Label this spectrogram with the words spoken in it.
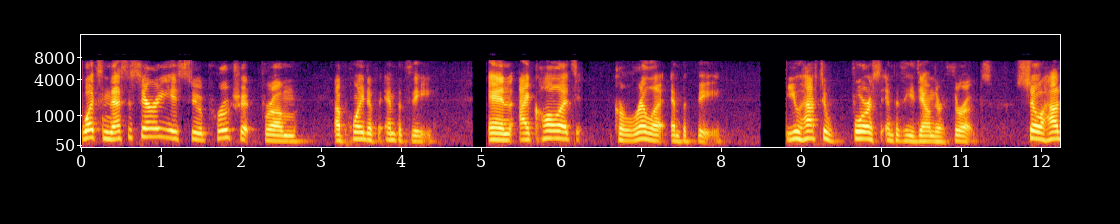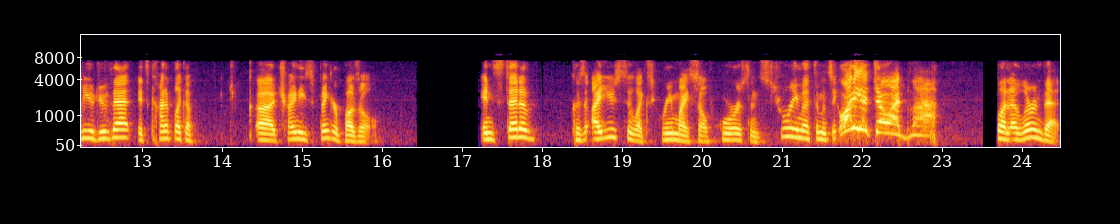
what's necessary is to approach it from a point of empathy, and I call it guerrilla empathy. You have to force empathy down their throats. So how do you do that? It's kind of like a uh, Chinese finger puzzle. Instead of, because I used to like scream myself hoarse and scream at them and say, "What are you doing?" Blah. But I learned that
